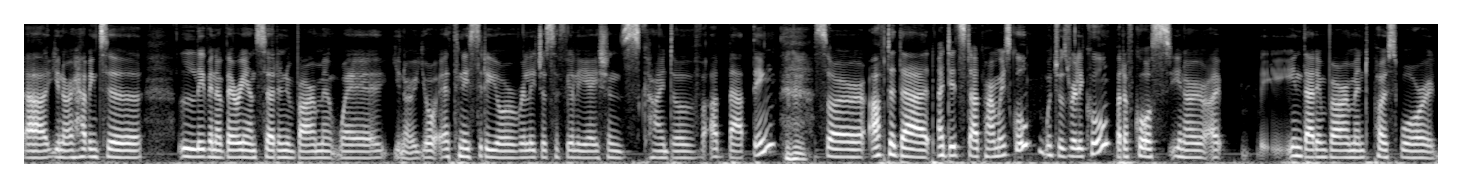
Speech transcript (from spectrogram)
uh, you know, having to live in a very uncertain environment where, you know, your ethnicity or religious affiliations kind of a bad thing. Mhm. So after that, I did start primary school, which was really cool. But of course, you know, I, in that environment post war, it,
